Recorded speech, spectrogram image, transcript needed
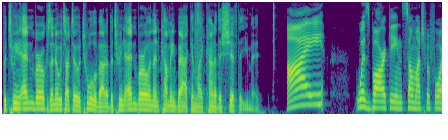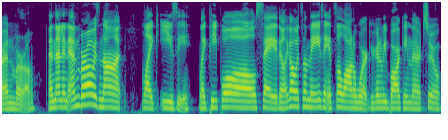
between Edinburgh? Because I know we talked to O'Toole about it. Between Edinburgh and then coming back and like kind of the shift that you made. I was barking so much before Edinburgh. And then in Edinburgh is not like easy. Like people say they're like, "Oh, it's amazing. It's a lot of work. You're going to be barking there too."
